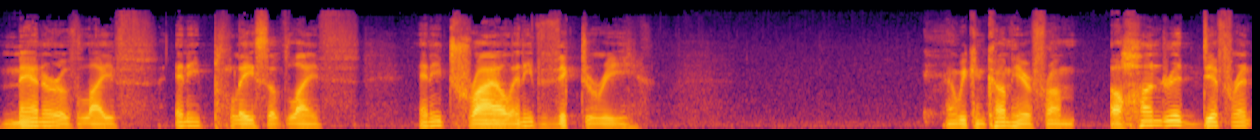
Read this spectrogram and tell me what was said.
manner of life, any place of life, any trial, any victory. And we can come here from a hundred different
